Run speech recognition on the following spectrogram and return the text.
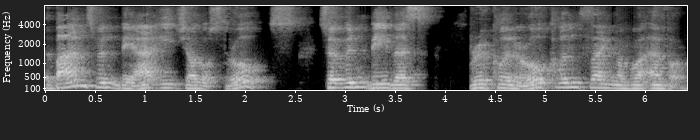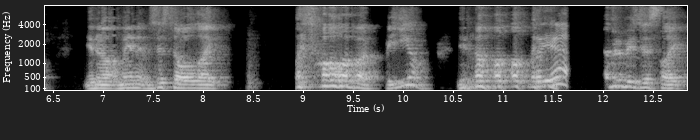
The bands wouldn't be at each other's throats. So it wouldn't be this Brooklyn or Oakland thing or whatever. You know what I mean? It was just all like, let's all have a beer. You know, what I mean? yeah everybody's just like,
